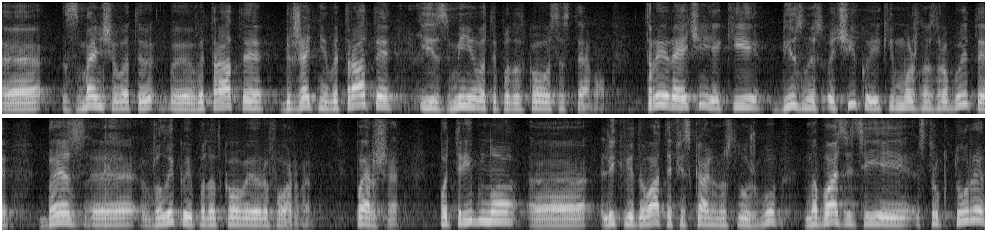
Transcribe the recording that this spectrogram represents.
е, зменшувати е, витрати, бюджетні витрати і змінювати податкову систему. Три речі, які бізнес очікує, які можна зробити без е, великої податкової реформи. Перше, потрібно е, ліквідувати фіскальну службу на базі цієї структури.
